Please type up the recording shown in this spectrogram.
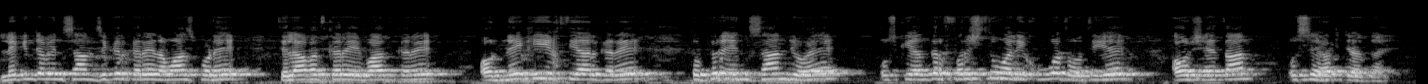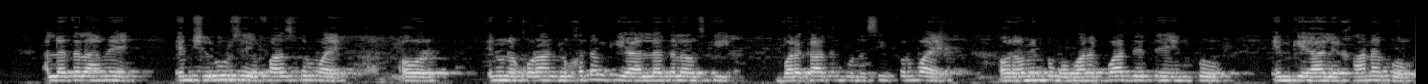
لیکن جب انسان ذکر کرے، نماز پڑھے، تلاوت کرے، عبادت کرے اور نیکی اختیار کرے، تو پھر انسان جو ہے، اس کے اندر فرشتوں والی قوت ہوتی ہے اور شیطان اس سے ہٹ جاتا ہے۔ اللہ تعالی ہمیں ان شرور سے حفاظ فرمائے اور انہوں نے قرآن جو ختم کیا، اللہ تعالیٰ اس کی برکات ان کو نصیب فرمائے اور ہم ان کو مبارکباد دیتے ہیں، ان کو، ان کے اہل خانہ کو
